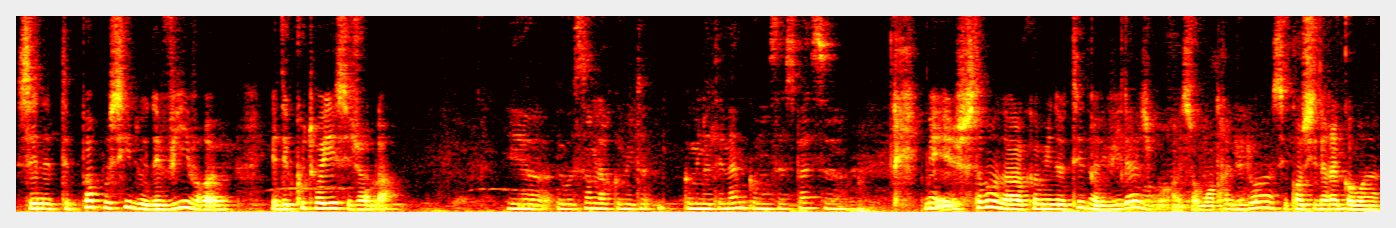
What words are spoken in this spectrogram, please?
ce n'était pas possible de vivre euh, et de côtoyer ces gens-là. Et, euh, au sein de leur communauté même, comment ça se passe mais justement, dans la communauté, dans les villages, elles sont montrées du doigt, c'est considéré comme un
